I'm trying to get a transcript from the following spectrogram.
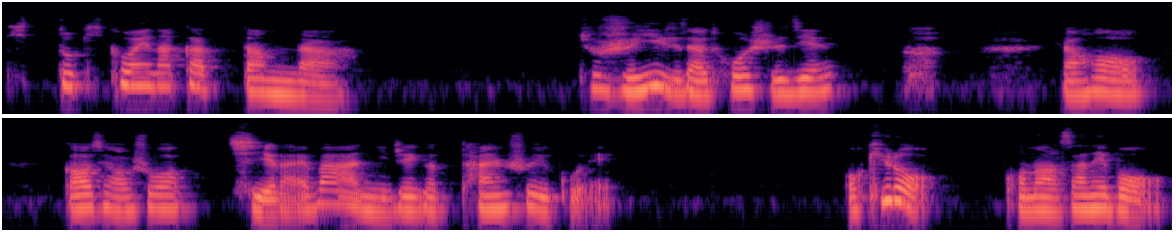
きっと聞こえなかったんだ。就是一直在拖时间。然后高桥说：“起来吧，你这个贪睡鬼。”起きろ、この朝寝坊。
